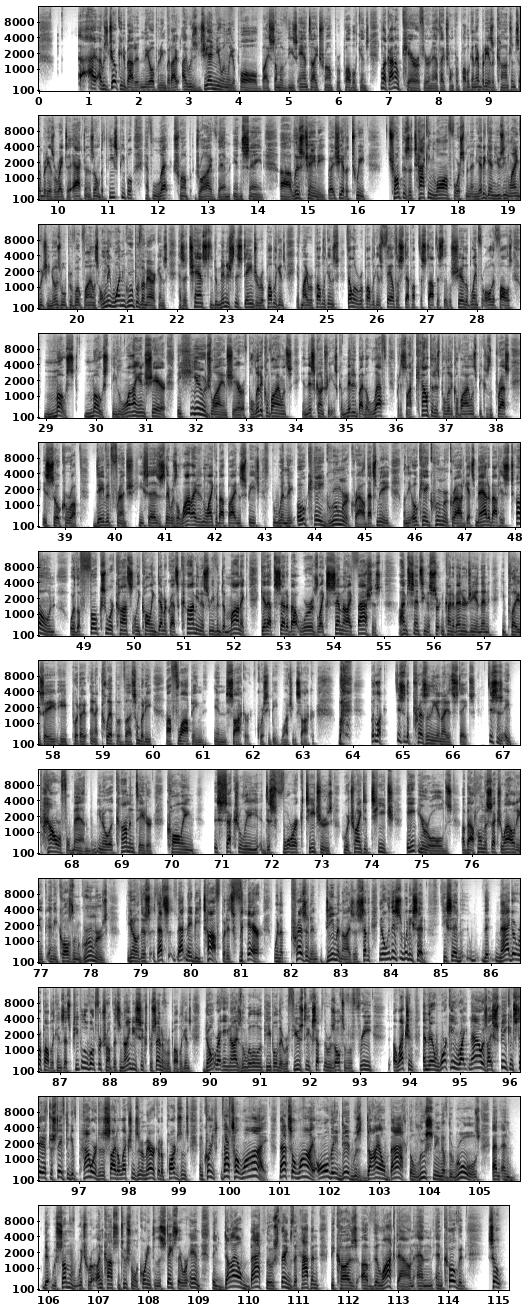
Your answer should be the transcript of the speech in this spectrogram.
I, I was joking about it in the opening, but I, I was genuinely appalled by some of these anti Trump Republicans. Look, I don't care if you're an anti Trump Republican. Everybody has a conscience, everybody has a right to act on his own, but these people have let Trump drive them insane. Uh, Liz Cheney, she had a tweet Trump is attacking law enforcement and yet again using language he knows will provoke violence. Only one group of Americans has a chance to diminish this danger. Republicans. If my Republicans, fellow Republicans, fail to step up to stop this, they will share the blame for all that follows. Most, most, the lion's share, the huge lion's share of political violence in this country is committed by the left, but it's not counted as political violence because the press is so corrupt. David French, he says, there was a lot I didn't like about Biden's speech, but when the OK groomer crowd, that's me, when the OK groomer crowd gets mad about his tone, or the folks who are constantly calling Democrats communists or even demonic get upset about words like semi fascist, I'm sensing a certain kind of energy. And then he plays a, he put a, in a clip of uh, somebody uh, flopping in soccer. Of course, he'd be watching soccer. But, but look, this is the President of the United States. This is a powerful man, you know, a commentator calling sexually dysphoric teachers who are trying to teach eight year olds about homosexuality, and he calls them groomers you know, that's, that may be tough, but it's fair when a president demonizes seven. You know, this is what he said. He said that MAGA Republicans, that's people who vote for Trump, that's 96% of Republicans, don't recognize the will of the people. They refuse to accept the results of a free election. And they're working right now, as I speak, in state after state to give power to decide elections in America to partisans and cronies. That's a lie. That's a lie. All they did was dial back the loosening of the rules, and, and that was some of which were unconstitutional according to the states they were in, they dialed back those things that happened because of the lockdown and, and COVID. So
